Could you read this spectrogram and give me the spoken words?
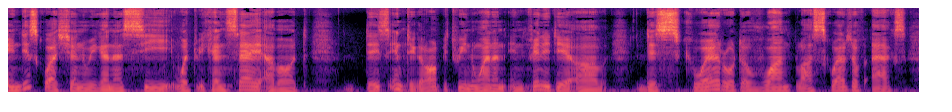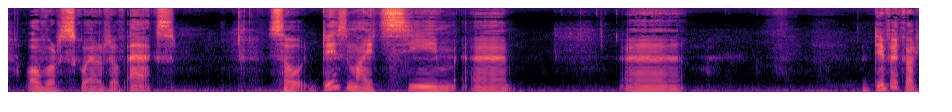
in this question we're gonna see what we can say about this integral between 1 and infinity of the square root of 1 plus square root of x over square root of x. So this might seem uh, uh, difficult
